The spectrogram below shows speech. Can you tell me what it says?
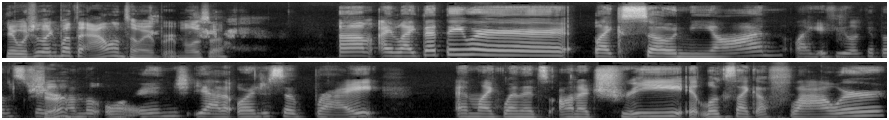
Yeah, what you like about the Allen hummingbird, Melissa? Um, I like that they were like so neon. Like if you look at them straight Sure. on the orange, yeah, the orange is so bright, and like when it's on a tree, it looks like a flower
